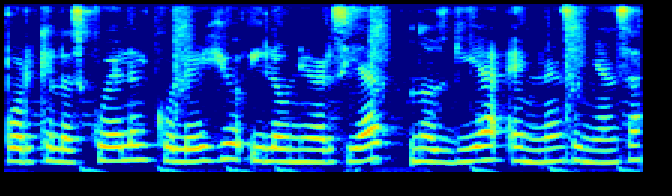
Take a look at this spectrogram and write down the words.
porque la escuela, el colegio y la universidad nos guía en una enseñanza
